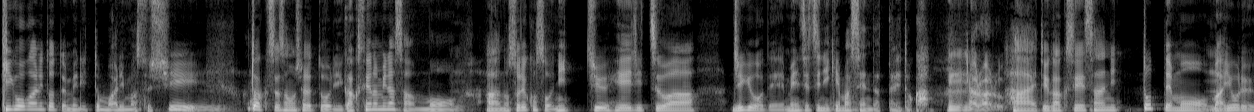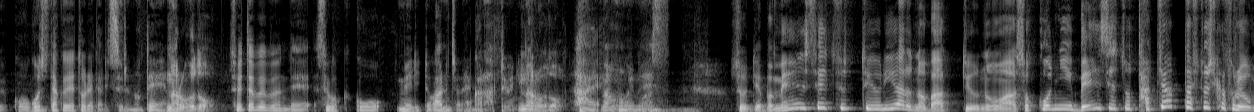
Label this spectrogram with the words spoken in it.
企業側にとってメリットもありますし、うん。あとは楠田さんおっしゃる通り、学生の皆さんも、うん。あの、それこそ日中平日は授業で面接に行けませんだったりとか、うん、あるある。はい、という学生さんにとっても、うんまあ夜、こう、ご自宅で取れたりするので、なるほど。そういった部分ですごくこう、メリットがあるんじゃないかなというふうに、なるほど。はい、ね思います。それってやっぱ面接っていうリアルな場っていうのは、そこに面接を立ち会った人しかそれを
